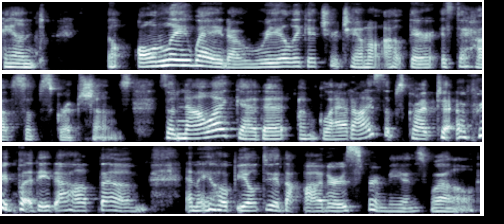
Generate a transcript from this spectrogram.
And the only way to really get your channel out there is to have subscriptions. So now I get it. I'm glad I subscribe to everybody to help them. And I hope you'll do the honors for me as well.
